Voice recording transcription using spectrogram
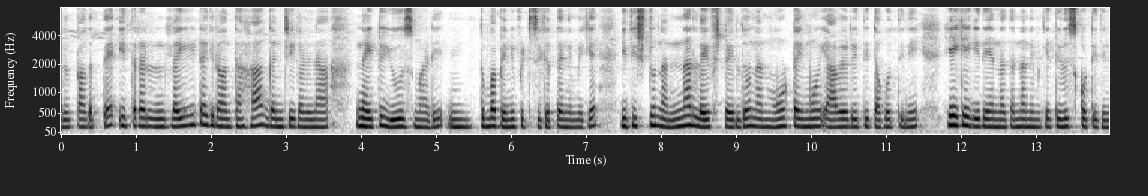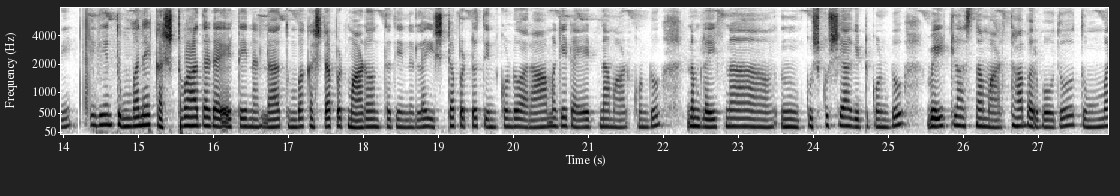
ಹೆಲ್ಪ್ ಆಗುತ್ತೆ. ಈ ಥರ ಲೈಟಾಗಿರೋಂತಹ ಗಂಜಿಗಳನ್ನ ನೈಟು ಯೂಸ್ ಮಾಡಿ ತುಂಬ ಬೆನಿಫಿಟ್ ಸಿಗುತ್ತೆ ನಿಮಗೆ. ಇದಿಷ್ಟು ನನ್ನ ಲೈಫ್ ಸ್ಟೈಲ್ದು, ನಾನು ಮೂರು ಟೈಮು ಯಾವ್ಯಾವ ರೀತಿ ತಗೋತೀನಿ ಹೇಗೇಗಿದೆ ಅನ್ನೋದನ್ನು ನಿಮಗೆ ತಿಳಿಸ್ಕೊಟ್ಟಿದ್ದೀನಿ ಇದೇನು ತುಂಬಾ ಕಷ್ಟವಾದ ಡಯೆಟ್ ಏನಲ್ಲ, ತುಂಬ ಕಷ್ಟಪಟ್ಟು ಮಾಡೋ ಅಂಥದ್ದು ಏನಲ್ಲ, ಇಷ್ಟಪಟ್ಟು ತಿಂದ್ಕೊಂಡು ಆರಾಮಾಗಿ ಡಯಟ್ನ ಮಾಡಿಕೊಂಡು ನಮ್ಮ ಲೈಫ್ನ ಖುಷಿ ಖುಷಿಯಾಗಿ ಇಟ್ಕೊಂಡು ವೆಯ್ಟ್ ಲಾಸ್ನ ಮಾಡ್ತಾ ಬರ್ಬೋದು. ತುಂಬಾ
